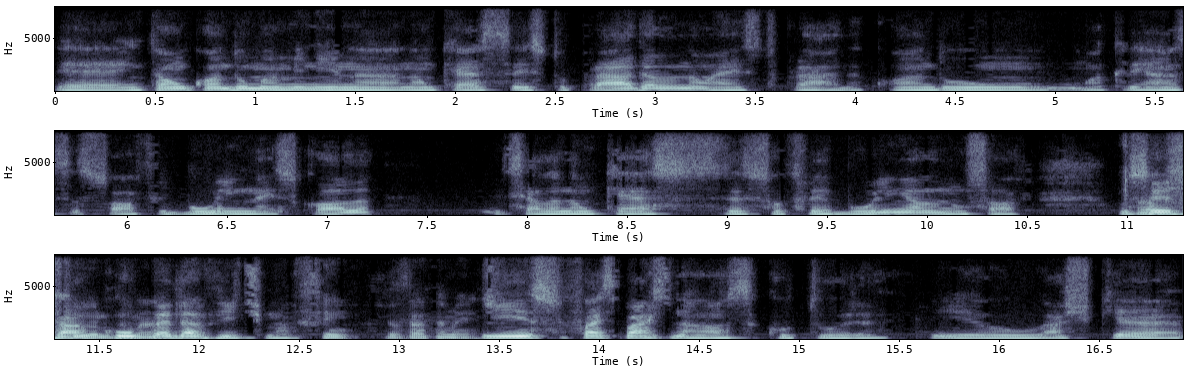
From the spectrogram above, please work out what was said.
É, então, quando uma menina não quer ser estuprada, ela não é estuprada. Quando um, uma criança sofre bullying na escola, se ela não quer sofrer bullying, ela não sofre. Ou seja, absurdo, a culpa né? é da vítima. Sim, exatamente. E isso faz parte da nossa cultura. E eu acho que é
